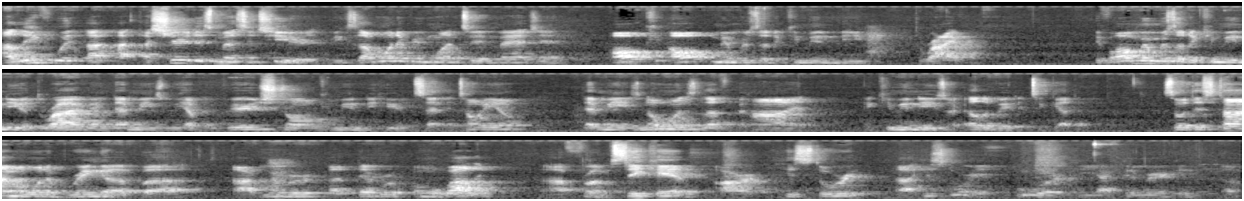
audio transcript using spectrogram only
I leave with, I, I share this message here because I want everyone to imagine all, all members of the community thriving. If all members of the community are thriving, that means we have a very strong community here in San Antonio. That means no one's left behind and communities are elevated together. So at this time, I want to bring up uh, our member, uh, Deborah Omowale uh, from SACAM, our historic, uh, historian for the African American uh,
